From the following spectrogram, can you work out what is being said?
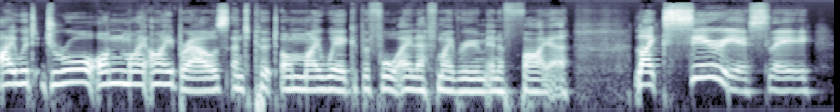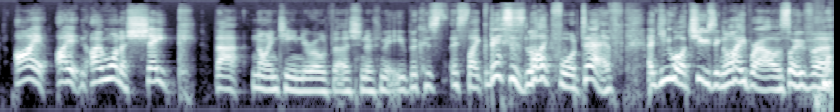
I would draw on my eyebrows and put on my wig before I left my room in a fire. Like seriously, I I I want to shake that 19 year old version of me because it's like this is life or death and you are choosing eyebrows over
